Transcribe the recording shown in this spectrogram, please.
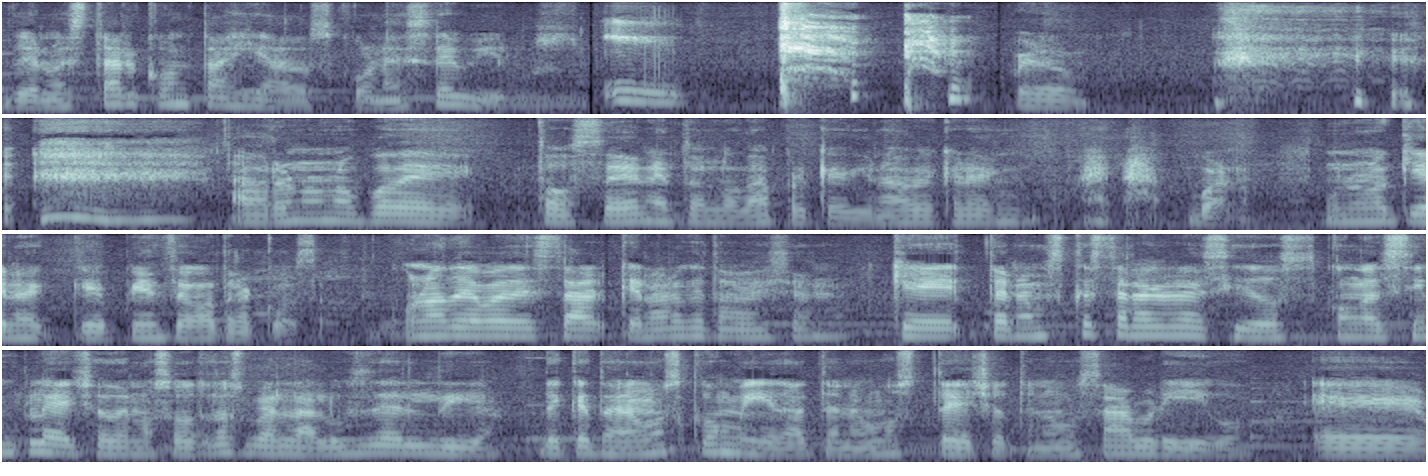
de no estar contagiados con ese virus. Y... Perdón. Ahora uno no puede toser ni da porque de una vez creen, bueno, uno no quiere que piensen otra cosa. Uno debe de estar, ¿qué era lo que estaba diciendo? Que tenemos que estar agradecidos con el simple hecho de nosotros ver la luz del día, de que tenemos comida, tenemos techo, tenemos abrigo, eh,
